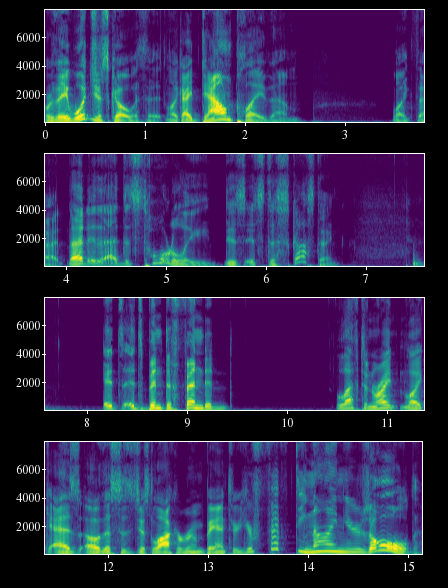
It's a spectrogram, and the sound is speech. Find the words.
Or they would just go with it. Like I downplay them like that. That that is totally is it's disgusting. It's it's been defended left and right like as oh this is just locker room banter. You're 59 years old.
